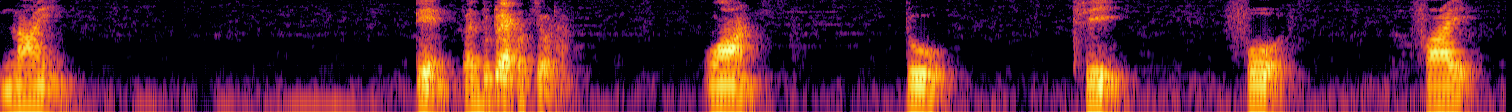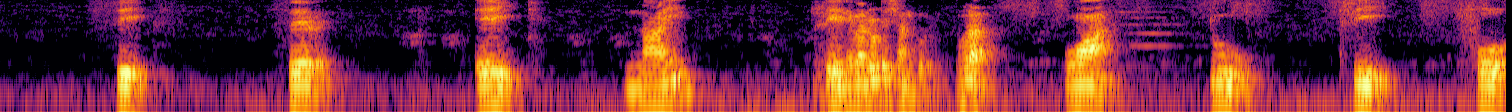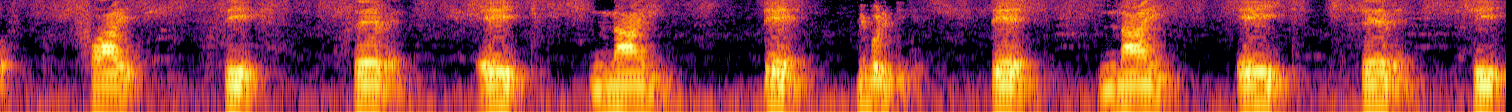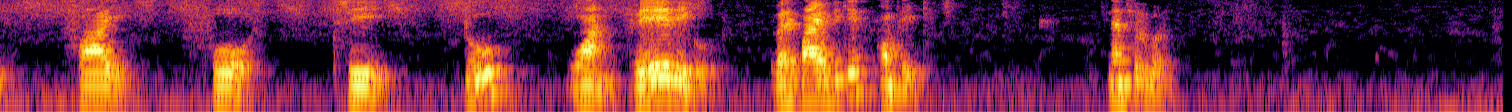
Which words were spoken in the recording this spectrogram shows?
nine, ten. এবার দুটো একত্রে ওঠা। One two three four five six seven eight nine ten. এবার রোটেশন করুন ঘোরান one two three four five six seven eight nine ten বিপরীত দিকে। Ten nine eight seven six five four three two one very good এবারে পায়ের দিকে complete নেন, শুরু করুন।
